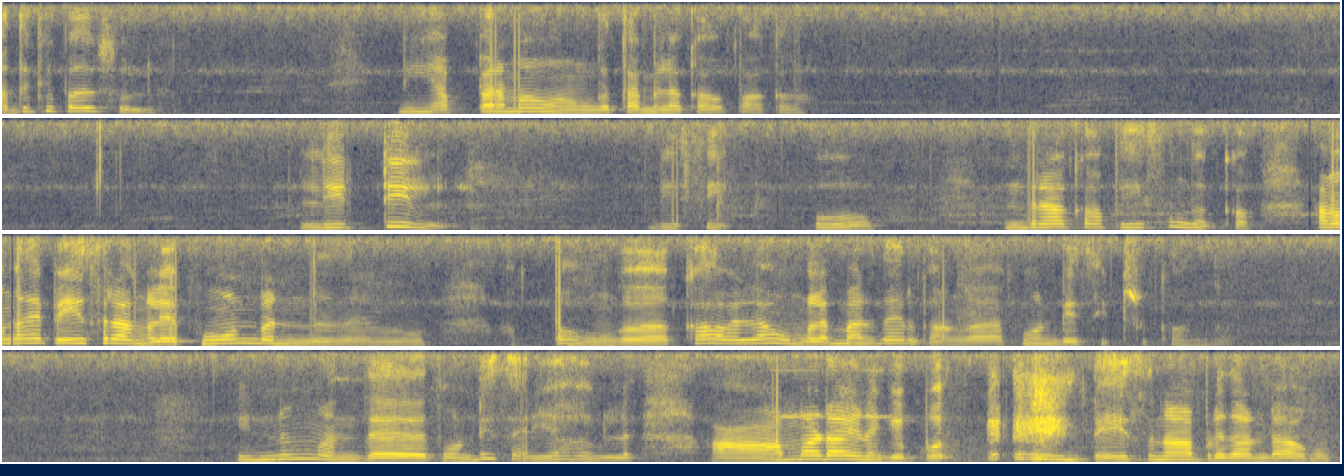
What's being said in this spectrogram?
அதுக்கு பதில் சொல்லு. நீ அப்புறமா உங்கள் தமிழக்காவை பார்க்கலாம். லிட்டில் பிஸி ஓ இந்திரா அக்கா பேசுங்க அக்கா. அவங்க தான் பேசுகிறாங்களே ஃபோன் பண்ணு. அப்பா உங்கள் அக்காவெல்லாம் உங்களை மாதிரி தான் இருக்காங்க. ஃபோன் பேசிகிட்டு இருக்காங்க. இன்னும் அந்த தொண்டை சரியாகவில்லை. ஆமாடா எனக்கு எப்போ பேசுனா அப்படிதான்டா ஆகும்.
